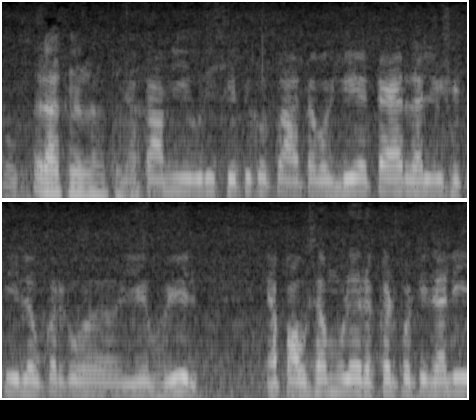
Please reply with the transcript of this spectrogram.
हो. राखण्याला होता आता आम्ही एवढी शेती करतो. आता बघ ही तयार झालेली शेती लवकर हे होईल. या पावसामुळे रखडपट्टी झाली.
